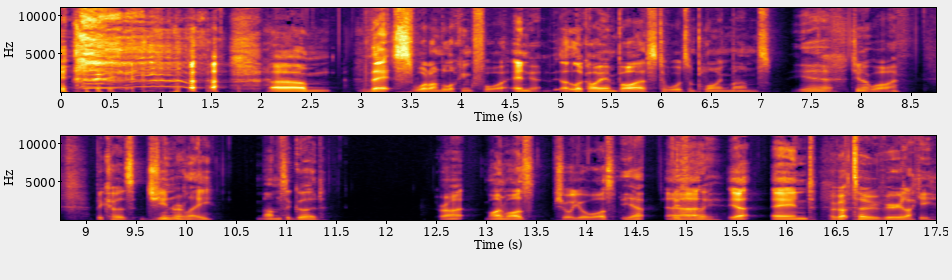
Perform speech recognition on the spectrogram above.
um, that's what I'm looking for. And Yeah. uh, look, I am biased towards employing mums. Yeah. Do you know why? Because generally, mums are good, right? Mine was. Sure, yours was. Yep. Uh, Definitely. yeah. And I got two. Very lucky.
